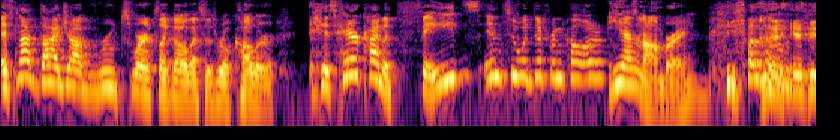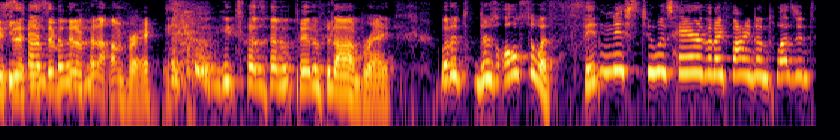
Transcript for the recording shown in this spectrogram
it's not dye job roots where it's like oh that's his real color. His hair kind of fades into a different color. he has an ombre. He does have, he's, he he's does a have bit of an ombre. he does have a bit of an ombre, but it's, there's also a thinness to his hair that I find unpleasant.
